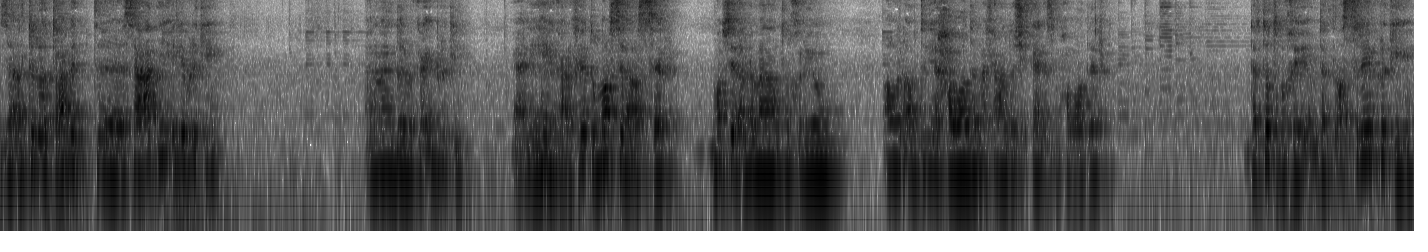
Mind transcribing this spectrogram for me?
إذا قلت له تعبت آه، ساعدني اللي بركي. أنا ما نقدر بركي بركي يعني هيك عرفت وما بصير أقصر ما بصير أقول له ما نطبخ اليوم. أو نقضي حواضر ما في عنده شيء كان اسمه حواضر. بدك تطبخي بدك تقصري بركي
